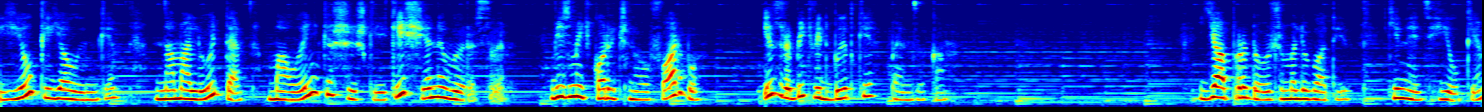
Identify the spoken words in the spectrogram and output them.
гілки ялинки намалюйте маленькі шишки, які ще не виросли. Візьміть коричневу фарбу і зробіть відбитки пензлика. Я продовжу малювати кінець гілки.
